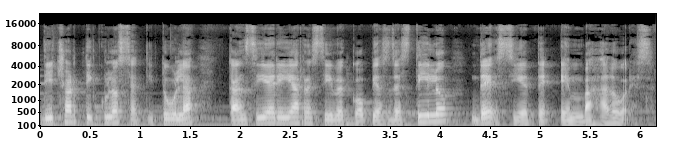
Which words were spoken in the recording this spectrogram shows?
Dicho artículo se titula Cancillería recibe copias de estilo de siete embajadores.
